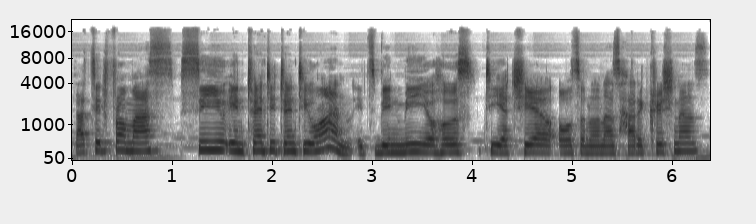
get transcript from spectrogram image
That's it from us. See you in 2021. It's been me, your host, Tiachiel, also known as Hari Krishnas.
